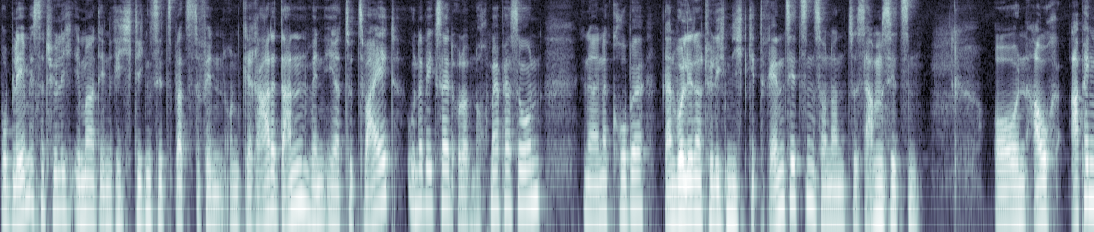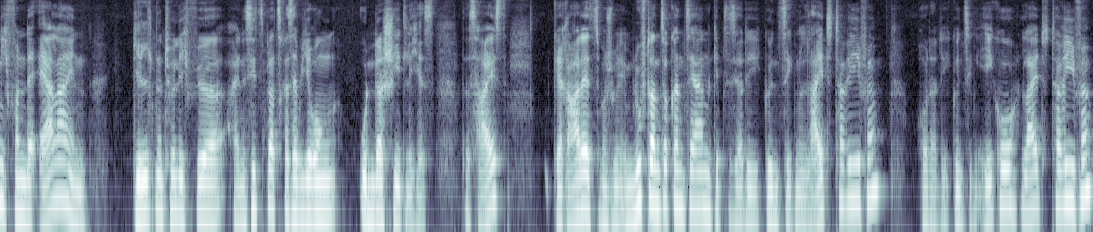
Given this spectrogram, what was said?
Problem ist natürlich immer, den richtigen Sitzplatz zu finden. Und gerade dann, wenn ihr zu zweit unterwegs seid oder noch mehr Personen in einer Gruppe, dann wollt ihr natürlich nicht getrennt sitzen, sondern zusammensitzen. Und auch abhängig von der Airline gilt natürlich für eine Sitzplatzreservierung unterschiedliches. Das heißt, gerade zum Beispiel im Lufthansa-Konzern gibt es ja die günstigen Leittarife oder die günstigen Eco-Light-Tarife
